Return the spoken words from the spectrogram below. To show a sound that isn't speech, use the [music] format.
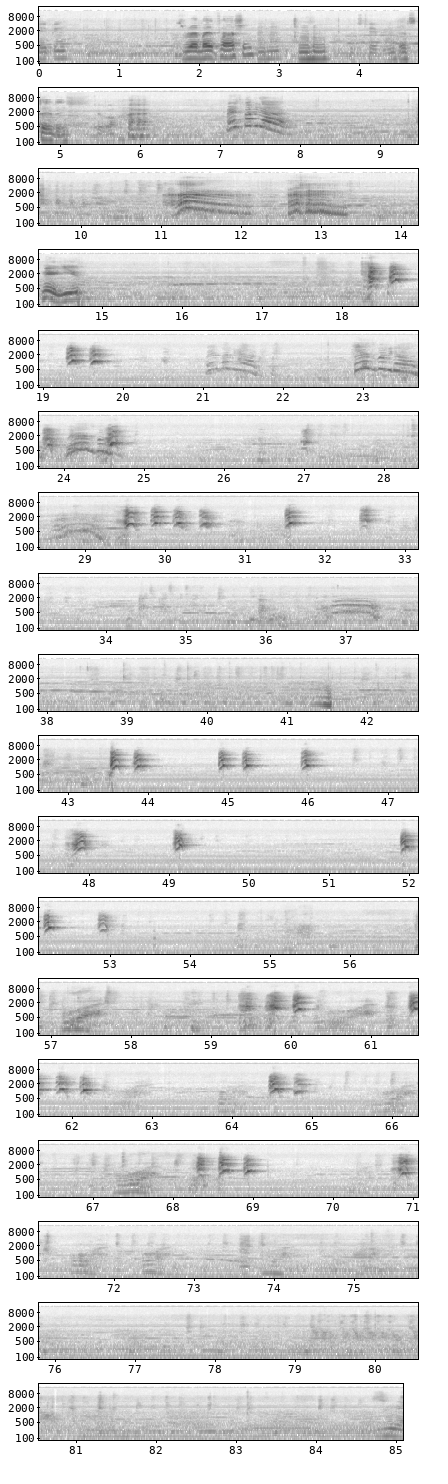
taping? Is the red light flashing? Mm-hmm. Mm-hmm. It's taping. It's taping. Cool. [laughs] Where's Puppy Dog? Come here, you.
